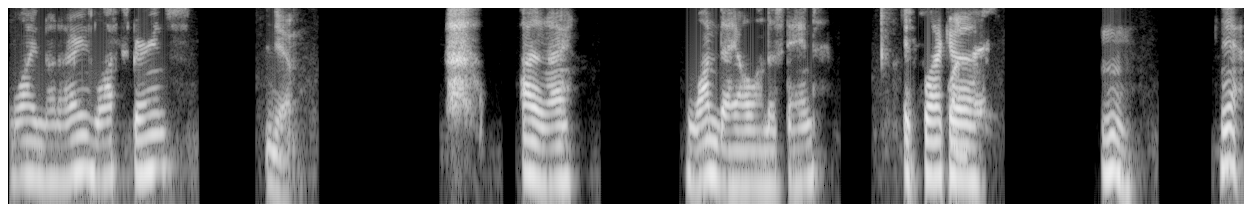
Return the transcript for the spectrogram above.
Why don't know, life experience. Yeah. I don't know. One day I'll understand. It's like One a. Mm. Yeah.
